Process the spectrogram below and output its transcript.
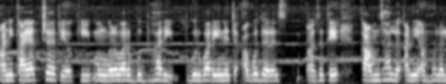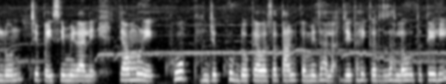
आणि काय आश्चर्य की मंगळवार बुधवारी गुरुवार येण्याच्या अगोदरच माझं ते काम झालं आणि आम्हाला लोनचे पैसे मिळाले. त्यामुळे खूप म्हणजे खूप डोक्यावरचा ताण कमी झाला. जे काही कर्ज झालं होतं तेही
